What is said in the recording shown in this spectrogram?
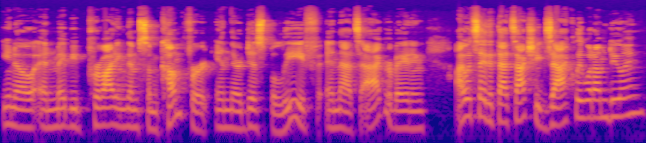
you know, and maybe providing them some comfort in their disbelief, and that's aggravating, I would say that that's actually exactly what I'm doing,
